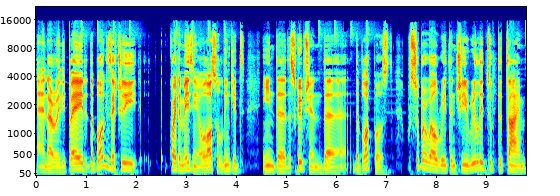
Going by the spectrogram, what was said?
and I already paid. The blog is actually quite amazing. I will also link it in the description. The the blog post super well written. She really took the time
